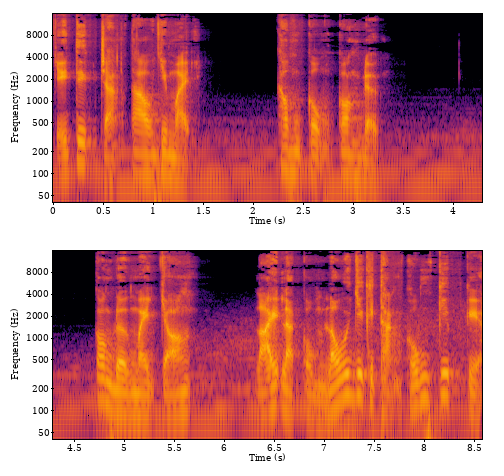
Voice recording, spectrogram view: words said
Chỉ tiếc rằng tao với mày Không cùng con đường. Con đường mày chọn Lại là cùng lối với cái thằng khốn kiếp kìa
